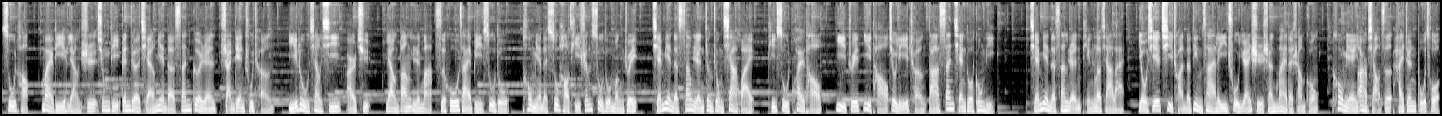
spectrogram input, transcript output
苏浩、麦迪两师兄弟跟着前面的三个人闪电出城，一路向西而去。两帮人马似乎在比速度，后面的苏浩提升速度猛追，前面的三人正中下怀，提速快逃，一追一逃就离程达三千多公里。前面的三人停了下来。有些气喘的定在了一处原始山脉的上空。后面二小子还真不错，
